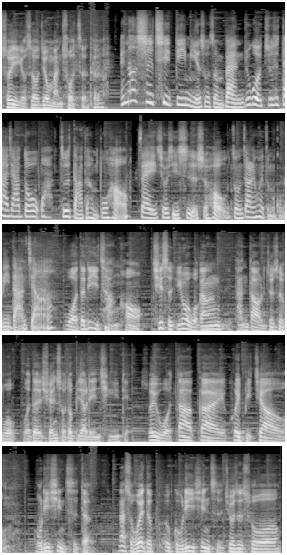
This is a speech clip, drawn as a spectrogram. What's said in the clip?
所以有时候就蛮挫折的。哎，那士气低迷的时候怎么办？如果就是大家都哇，就是打得很不好，在休息室的时候，总教练会怎么鼓励大家？我的立场哈，其实因为我刚刚谈到了，就是我我的选手都比较年轻一点，所以我大概会比较鼓励性质的。那所谓的鼓励性质，就是说，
